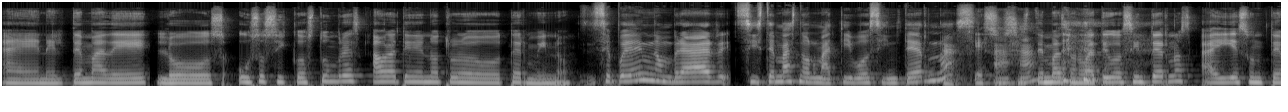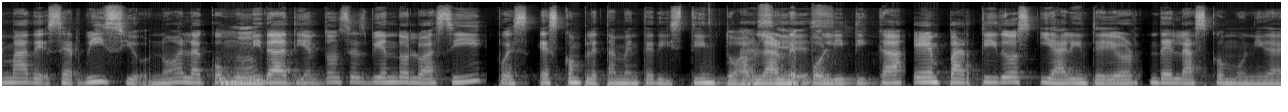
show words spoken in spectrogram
en el tema de los usos y costumbres, ahora tienen otro término. Se pueden nombrar sistemas normativos internos. Ah, esos sistemas normativos internos, ahí es un tema de servicio, ¿no? A la comunidad. Y entonces viéndolo así, pues es completamente distinto hablar de política en partidos y al interior de las comunidades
